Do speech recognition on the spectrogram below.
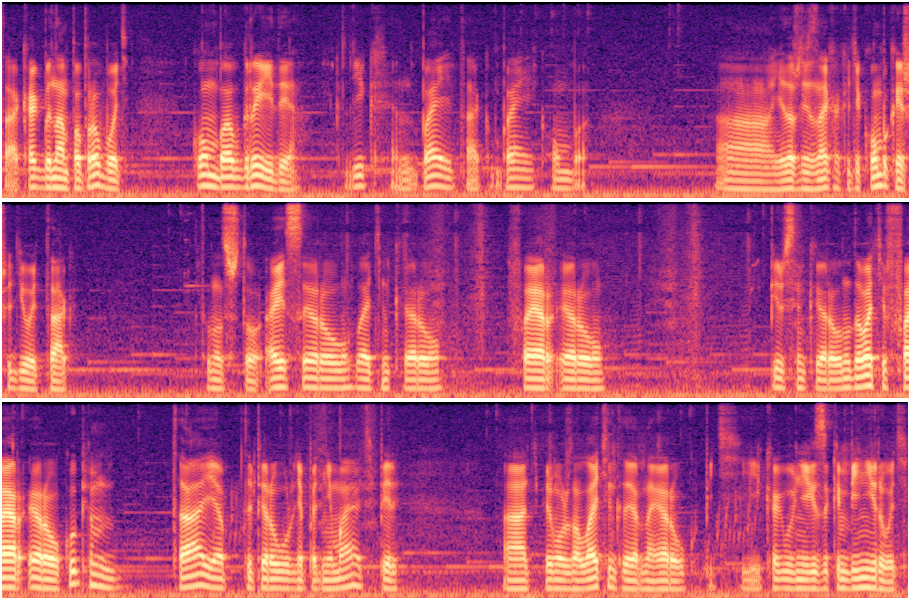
Так, как бы нам попробовать комбо апгрейды? Клик and buy. Так, buy комбо. А, я даже не знаю, как эти комбо, конечно, делать. Так. Это у нас что? Ice Arrow, Lightning Arrow, Fire Arrow, Piercing Arrow. Ну, давайте Fire Arrow купим. Да, я до первого уровня поднимаю. Теперь, а, теперь можно Lightning, наверное, Arrow купить. И как бы мне их закомбинировать,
